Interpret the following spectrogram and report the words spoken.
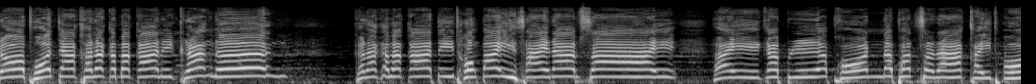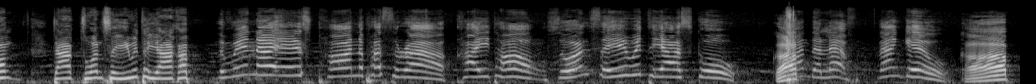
รอผลจากคณะกรรมการอีกครั้งหนึ่ง คณะกรรมการตีธงไปสายน้ำทราย ให้กับเรือพรณพัสราไข่ทองจากสวนศรีวิทยาครับ The winner is Parnapasara Kai Tong, Suan Si Vidya School. ครับ On the left. Thank you. ครับ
